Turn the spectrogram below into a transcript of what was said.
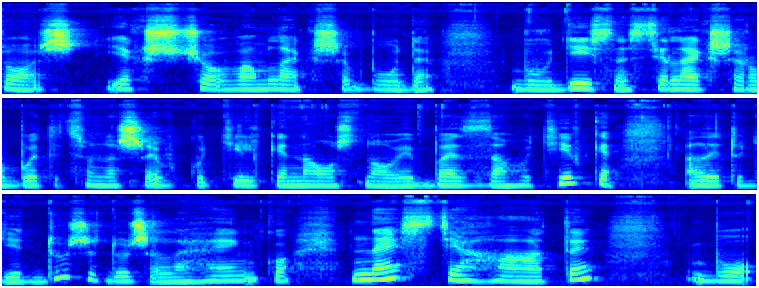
Тож, якщо вам легше буде, бо в дійсності легше робити цю нашивку тільки на основі без заготівки, але тоді дуже-дуже легенько не стягати, бо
